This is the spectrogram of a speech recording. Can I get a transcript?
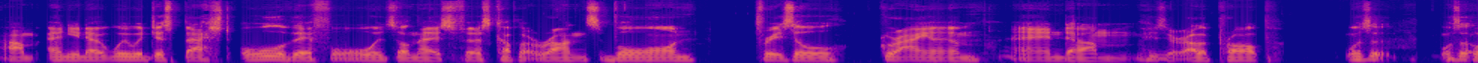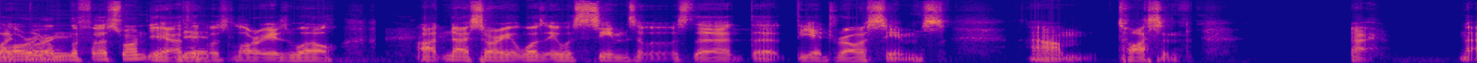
Um, and you know, we were just bashed all of their forwards on those first couple of runs. Vaughan, Frizzle, Graham, and um, who's their other prop? Was it was it Lawrie, Lawrie, on the first one? Yeah, I yeah. think it was Lawrie as well. Uh, no, sorry, it was it was Sims. It was the the the edge rower Sims, um, Tyson. No, no,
